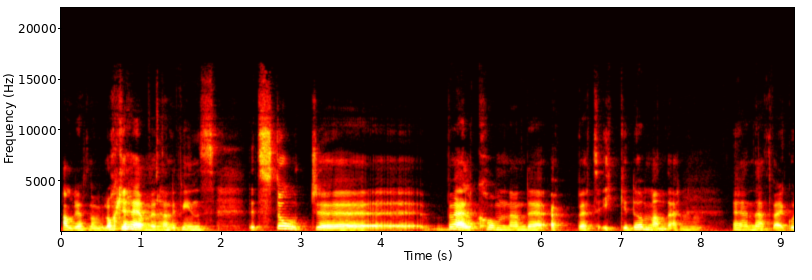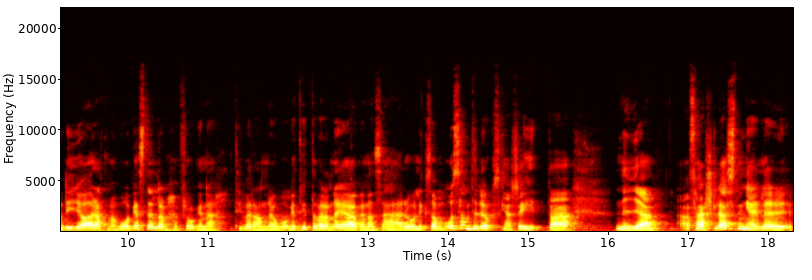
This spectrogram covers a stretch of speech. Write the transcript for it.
aldrig att man vill åka hem mm. utan det finns ett stort eh, välkomnande, öppet, icke-dömande mm. eh, nätverk och det gör att man vågar ställa de här frågorna till varandra och mm. vågar titta varandra i ögonen så här och liksom och samtidigt också kanske hitta nya affärslösningar eller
